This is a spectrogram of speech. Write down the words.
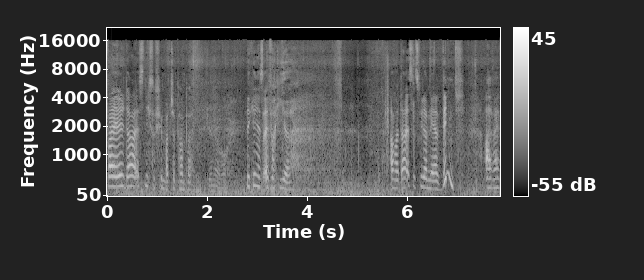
weil da ist nicht so viel Matschepampe. genau. Wir gehen jetzt einfach hier. Aber da ist jetzt wieder mehr Wind. Aber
